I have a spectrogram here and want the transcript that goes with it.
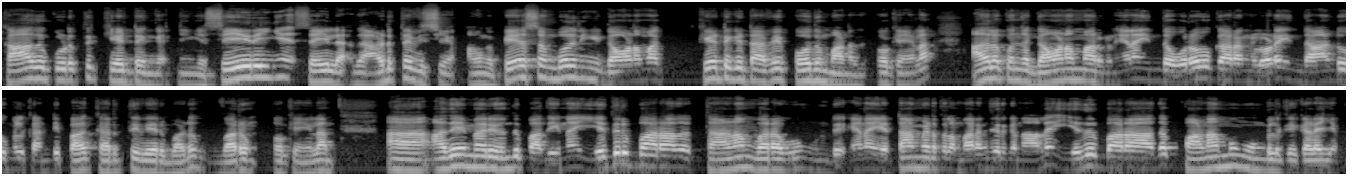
காது கொடுத்து கேட்டுங்க. நீங்க செய்கிறீங்க செய்யல. அது அடுத்த விஷயம். அவங்க பேசும்போது நீங்க கவனமா கேட்டுக்கிட்டாவே போதுமானது. ஓகேங்களா? அதில் கொஞ்சம் கவனமாக இருக்கணும். ஏன்னா இந்த உறவுக்காரங்களோட இந்த ஆண்டு உங்களுக்கு கண்டிப்பாக கருத்து வேறுபாடு வரும். ஓகேங்களா? அதே மாதிரி வந்து பார்த்தீங்கன்னா எதிர்பாராத தனம் வரவும் உண்டு. ஏன்னா எட்டாம் இடத்துல மறைஞ்சிருக்கனால எதிர்பாராத பணமும் உங்களுக்கு கிடைக்கும்.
